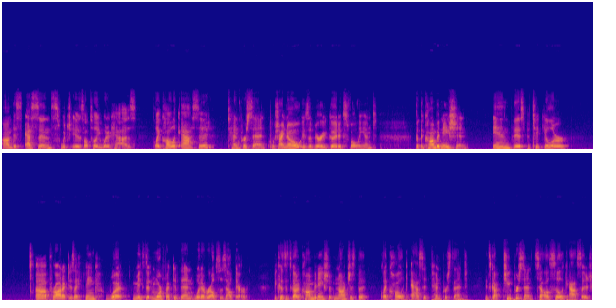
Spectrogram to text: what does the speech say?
um, this essence, which is, I'll tell you what it has, glycolic acid, 10%, which I know is a very good exfoliant, but the combination in this particular uh, product is, I think, what makes it more effective than whatever else is out there. Because it's got a combination of not just the glycolic acid 10%, it's got 2% salicylic acid,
